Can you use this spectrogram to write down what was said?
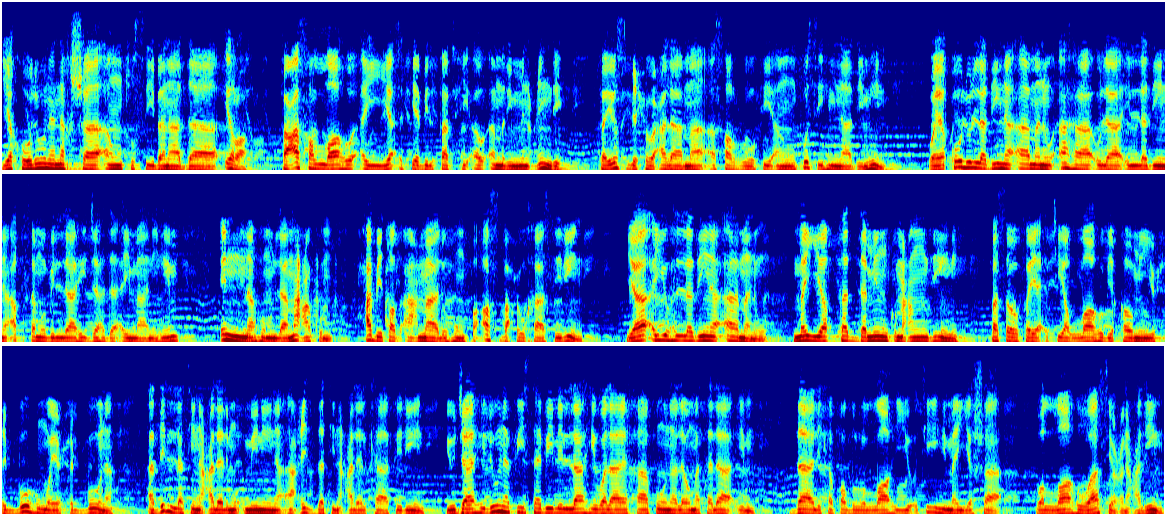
يقولون نخشى أن تصيبنا دائرة فعسى الله أن يأتي بالفتح أو أمر من عنده فيصبحوا على ما أصروا في أنفسهم نادمين ويقول الذين آمنوا أهؤلاء الذين أقسموا بالله جهد أيمانهم إنهم لمعكم حبطت أعمالهم فأصبحوا خاسرين يا أيها الذين آمنوا من يرتد منكم عن دينه فسوف يأتي الله بقوم يحبوهم ويحبونه أذلة على المؤمنين أعزة على الكافرين يجاهدون في سبيل الله ولا يخافون لومة لائم ذلك فضل الله يؤتيه من يشاء والله واسع عليم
